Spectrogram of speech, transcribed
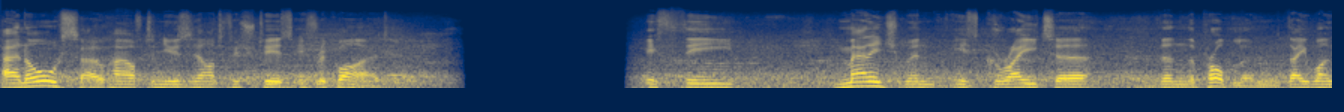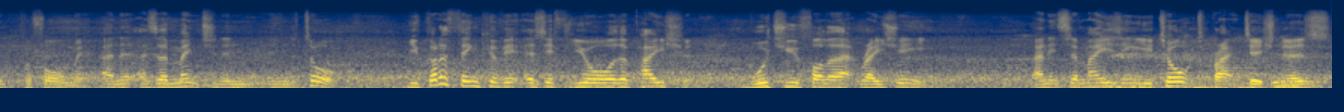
and also how often use the artificial tears if required. If the management is greater than the problem, they won't perform it. And as I mentioned in, in the talk, you've got to think of it as if you're the patient. Would you follow that regime? And it's amazing you talk to practitioners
